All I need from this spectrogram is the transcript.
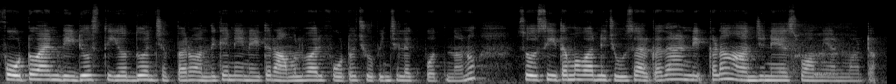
ఫోటో అండ్ వీడియోస్ తీయొద్దు అని చెప్పారు. అందుకే నేనైతే రాముల వారి ఫోటో చూపించలేకపోతున్నాను. సో సీతమ్మ వారిని చూశారు కదా. అండ్ ఇక్కడ ఆంజనేయ స్వామి అన్నమాట.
